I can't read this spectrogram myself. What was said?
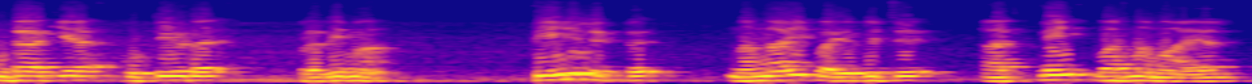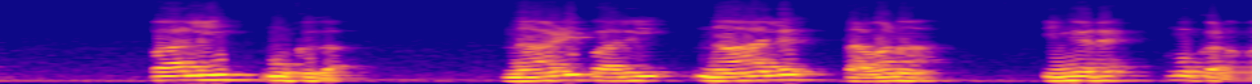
ഉണ്ടാക്കിയ കുട്ടിയുടെ പ്രതിമ തീയിലിട്ട് നന്നായി പഴുപ്പിച്ച് അഗ്നി വർണമായാൽ പാലിൽ മുക്കുക. നാഴിപ്പാലിൽ നാല് തവണ ഇങ്ങനെ മുക്കണം.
